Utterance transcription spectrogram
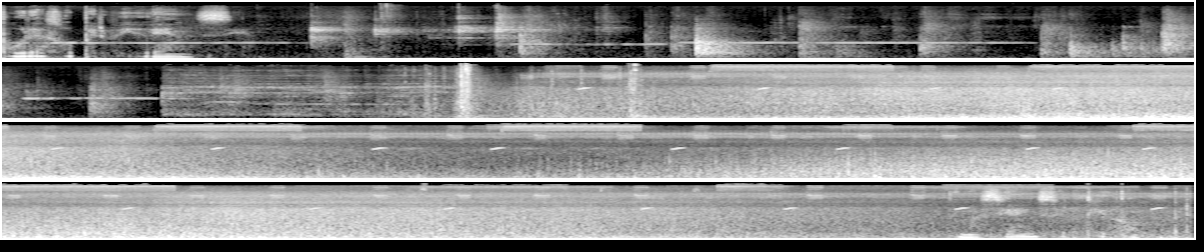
pura supervivencia. Demasiada incertidumbre.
